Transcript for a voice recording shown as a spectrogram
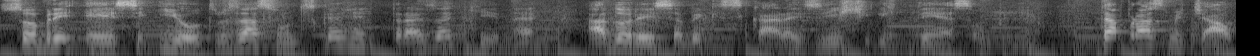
sobre esse e outros assuntos que a gente traz aqui, né? Adorei saber que esse cara existe e tem essa opinião. Até a próxima, tchau!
